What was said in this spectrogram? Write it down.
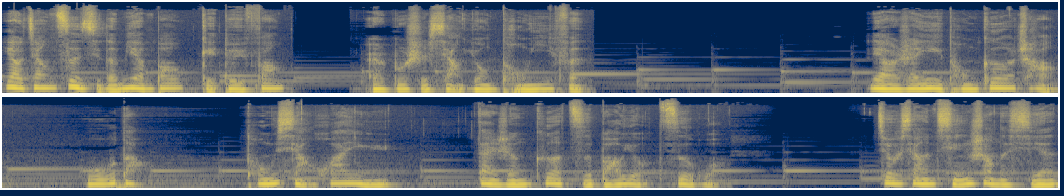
要将自己的面包给对方，而不是享用同一份。两人一同歌唱、舞蹈，同享欢愉，但仍各自保有自我。就像琴上的弦，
